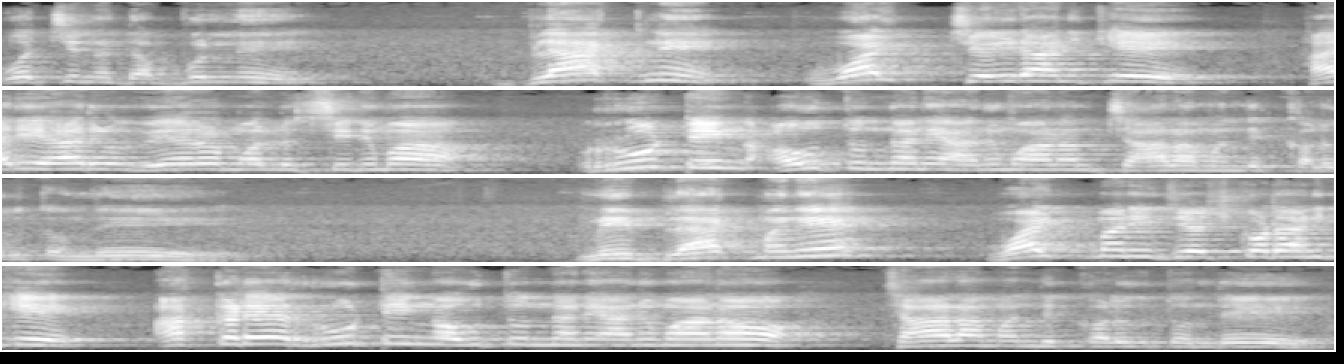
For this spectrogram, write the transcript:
వచ్చిన డబ్బుల్ని బ్లాక్ని వైట్ చేయడానికి హరిహరు వీరమల్లు సినిమా రూటింగ్ అవుతుందనే అనుమానం చాలామందికి కలుగుతుంది. మీ బ్లాక్ మనీ వైట్ మనీ చేసుకోవడానికి అక్కడే రూటింగ్ అవుతుందనే అనుమానం చాలామందికి కలుగుతుంది.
